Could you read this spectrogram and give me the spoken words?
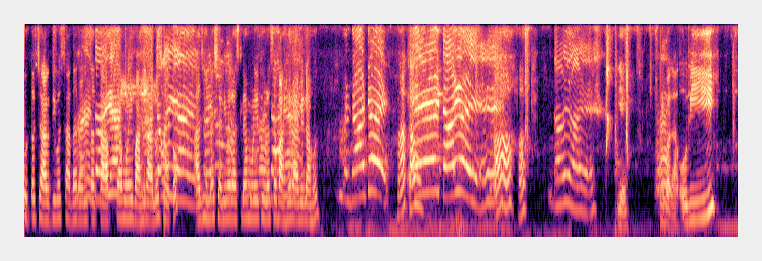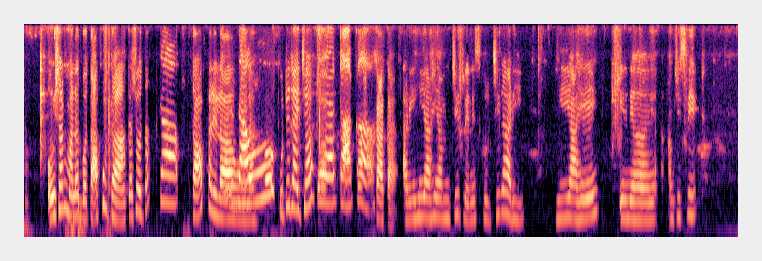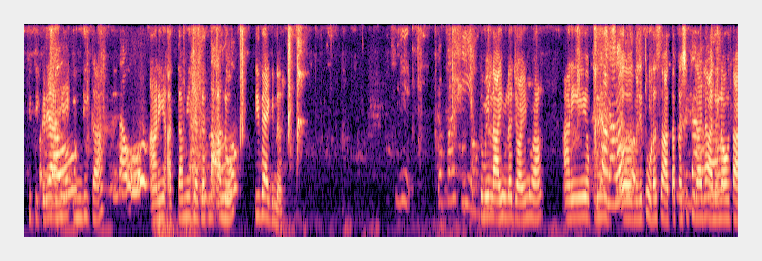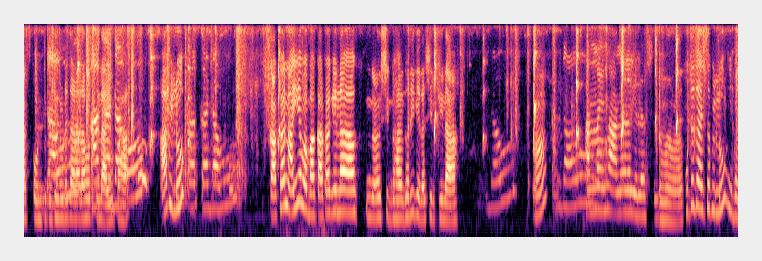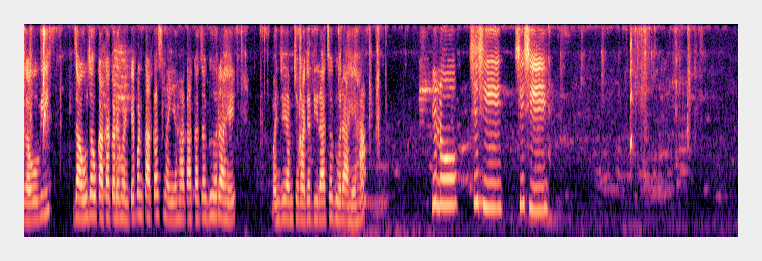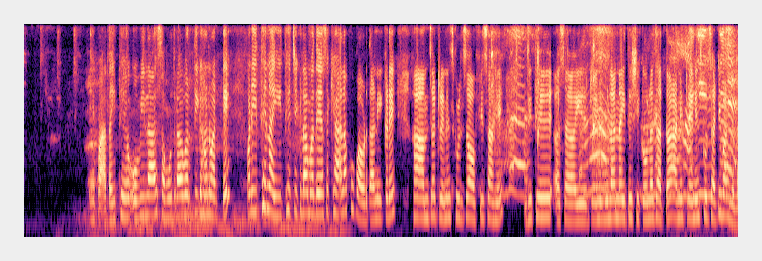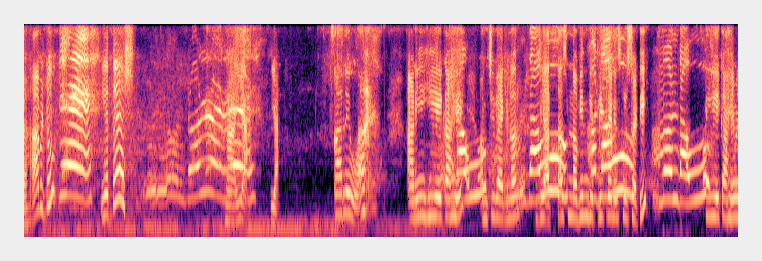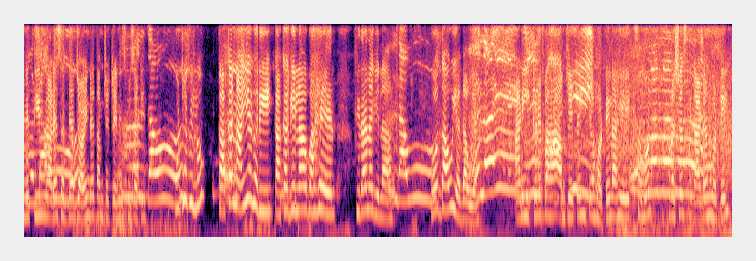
होतं. चार दिवस साधारणतः ताप त्यामुळे बाहेर आलोच नव्हतो. आज ह्यांना शनिवार असल्यामुळे थोडस बाहेर आलेलो आहोत. हा का हा हा ये. बघा ओवी. सांग मला ताप होता. कशा होता? ताप. आलेला ओवीला कुठे जायचं? काका. आणि ही आहे आमची ट्रेनिंग स्कूलची गाडी. ही आहे आमची स्विफ्ट. ती तिकडे आहे इंडिका. आणि आता मी ज्याच्यातनं आलो ती वॅगनर. तुम्ही लाईव्हला जॉईन व्हा. आणि प्लीज म्हणजे थोडस आता कशी फिरायला आलेलो आहोत आज कोणते कुठे कुठे जाणार आहोत ते लाईव्ह पहा. हा बिलू काका नाहीये बाबा. काका गेला घरी गेला शिरकीला. कुठे जायचं पिल्लू? हे बघा ओवी. जाऊ जाऊ काकाकडे म्हणते पण काकाच नाहीये. हा काकाचं घर आहे. म्हणजे आमच्या माझ्या दिराचं घर आहे हा. पिल्लू शिशी शिशी. हे पहा आता इथे ओवीला समुद्रावरती घाण वाटते पण इथे नाही. इथे चिखलामध्ये असं खेळायला खूप आवडतं. आणि इकडे हा आमचा ट्रेनिंग स्कूलचं ऑफिस आहे जिथे असं ट्रेनिंग मुलांना इथे शिकवलं जातं आणि ट्रेनिंग स्कूलसाठी बाहेर जातं हा बिटू? येतेस? हा या या. अरे वा. आणि ही एक आहे आमची वॅगनर जी आत्ताच नवीन घेतली ट्रेनिंग स्कूलसाठी ती एक आहे म्हणजे तीन गाड्या सध्या जॉईंट आहेत आमच्या ट्रेनिंग स्कूलसाठी कुठे पिलू काका नाहीये घरी. काका गेला बाहेर. फिरायला गेला. हो जाऊया जाऊया. आणि इकडे पहा आमच्या इथे इथे हॉटेल आहे एक समोर. प्रशस्त गार्डन हॉटेल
